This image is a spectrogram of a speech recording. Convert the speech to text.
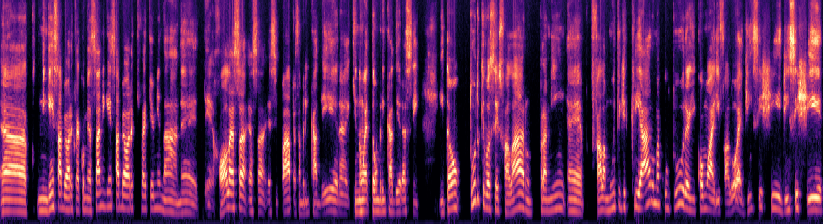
uh, ninguém sabe a hora que vai começar, ninguém sabe a hora que vai terminar, né, é, rola essa, essa, esse papo, essa brincadeira, que não é tão brincadeira assim. Então, tudo que vocês falaram, para mim, é, fala muito de criar uma cultura, e como a Ari falou, é de insistir, de insistir,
